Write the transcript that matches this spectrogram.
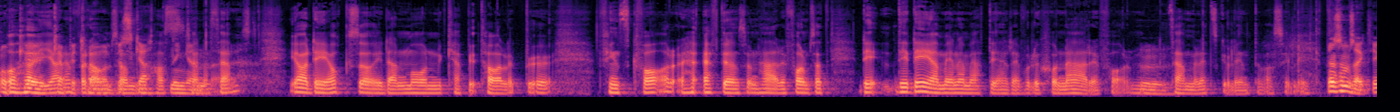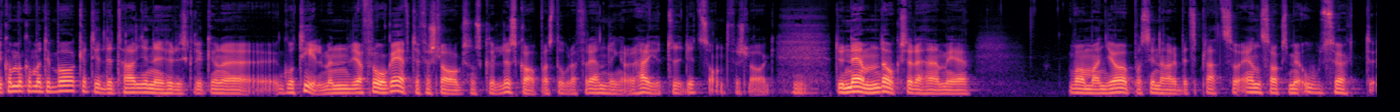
Och, och höja den för de som har tjänat sämst. Ja, det är också i den mån kapitalet uh, finns kvar efter en sån här reform. Så det, det, är det jag menar med att det är en revolutionär reform. Mm. Samhället skulle inte vara sig likt. Men som sagt, vi kommer komma tillbaka till detaljerna i hur det skulle kunna gå till. Men jag frågar efter förslag som skulle skapa stora förändringar och det här är ju ett tydligt sådant förslag. Mm. Du nämnde också det här med vad man gör på sin arbetsplats och en sak som jag osökt eh,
